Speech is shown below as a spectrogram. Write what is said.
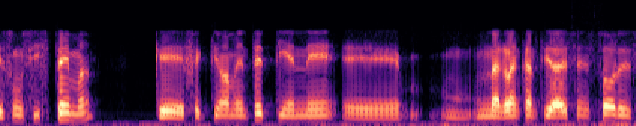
es un sistema que efectivamente tiene eh, una gran cantidad de sensores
